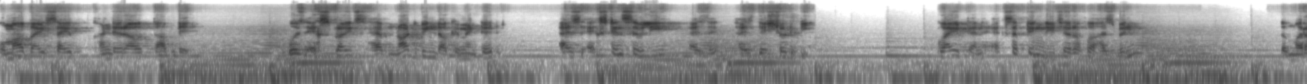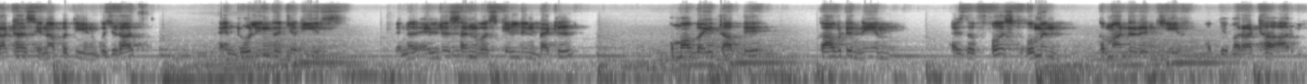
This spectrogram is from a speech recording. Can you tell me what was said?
Umabai Saheb Khanderao Sahib whose exploits have not been documented as extensively as they, as they should be. Quite an accepting nature of a husband, the Maratha Senapati in Gujarat and ruling the Jagirs when her elder son was killed in battle, Umabai Dabde carved a name as the first woman commander in chief of the Maratha army.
